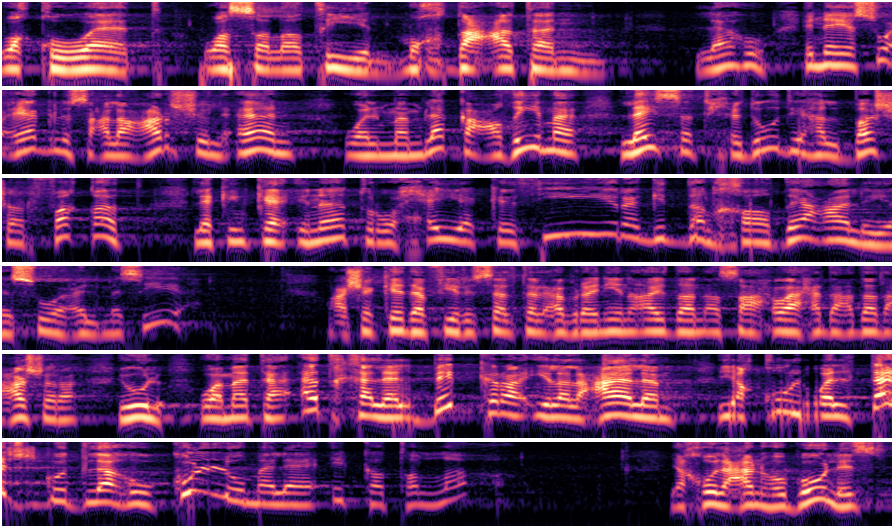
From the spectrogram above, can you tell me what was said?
وقوات وسلاطين مخضعة له. إن يسوع يجلس على عرش الآن والمملكة عظيمة ليست حدودها البشر فقط لكن كائنات روحية كثيرة جدا خاضعة ليسوع المسيح. وعشان كده في رسالة العبرانيين أيضا أصح واحد عدد عشرة يقول ومتى أدخل البكرة إلى العالم؟ يقول ولتسجد له كل ملائكة الله. يقول عنه بولس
